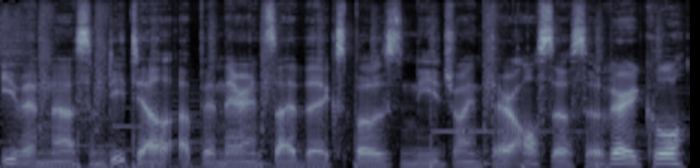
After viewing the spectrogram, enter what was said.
even uh, some detail up in there inside the exposed knee joint there also, so very cool.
